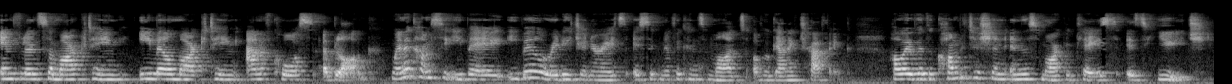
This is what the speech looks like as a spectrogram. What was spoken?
influencer marketing, email marketing, and of course, a blog. When it comes to eBay, eBay already generates a significant amount of organic traffic. However, the competition in this marketplace is huge.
